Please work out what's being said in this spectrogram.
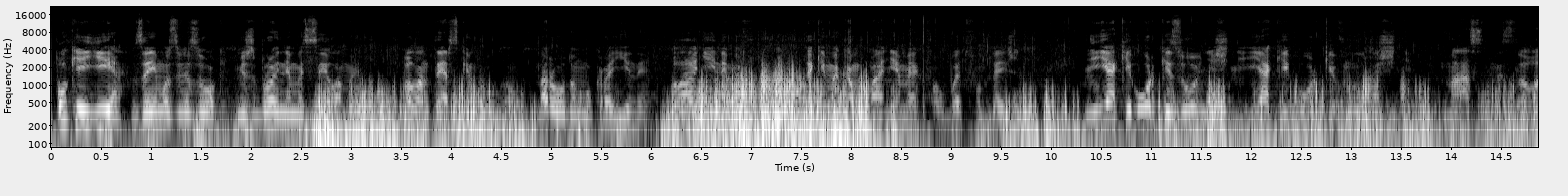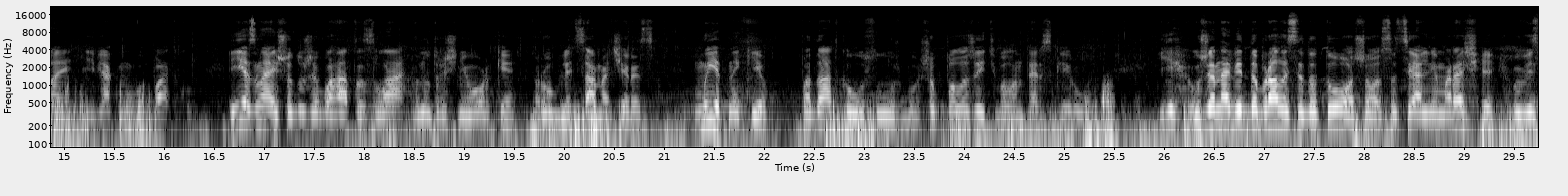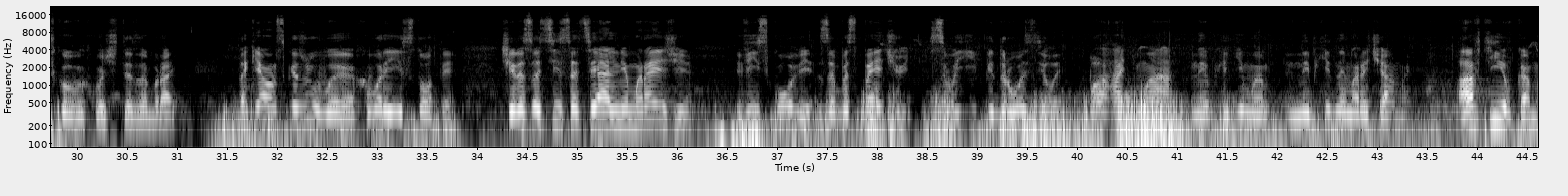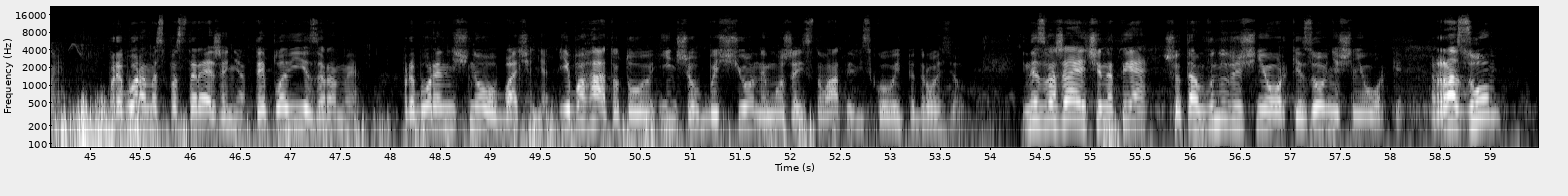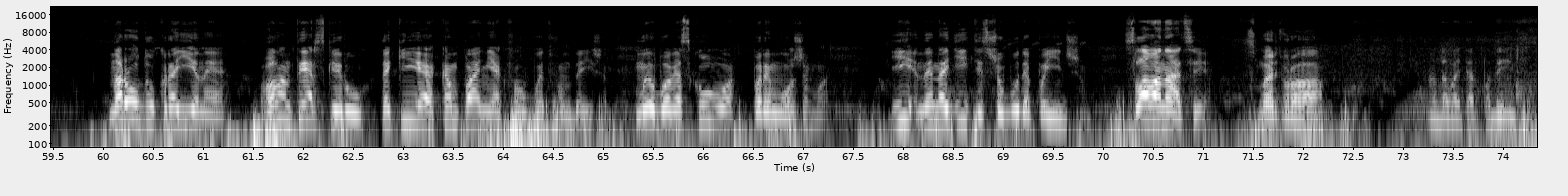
поки є взаємозв'язок між Збройними силами, волонтерським рухом, народом України, благодійними такими компаніями, як Favbet Foundation, ніякі орки зовнішні, ніякі орки внутрішні нас не здолають ні в якому випадку. І я знаю, що дуже багато зла внутрішні орки роблять саме через митників, податкову службу, щоб положити волонтерський рух. І вже навіть добралися до того, що соціальні мережі у військових хочете забрати. Так я вам скажу, ви хворі істоти. Через оці соціальні мережі військові забезпечують свої підрозділи багатьма необхідними, необхідними речами: автівками, приборами спостереження, тепловізорами, приборами нічного бачення і багато того іншого, без що не може існувати військовий підрозділ. І незважаючи на те, що там внутрішні орки, зовнішні орки, разом народ України, волонтерський рух, такі компанії, як Favbet Foundation, ми обов'язково переможемо. І не надійтесь, що буде по-іншому. Слава нації! Смерть ворога! Ну давайте подивимося.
